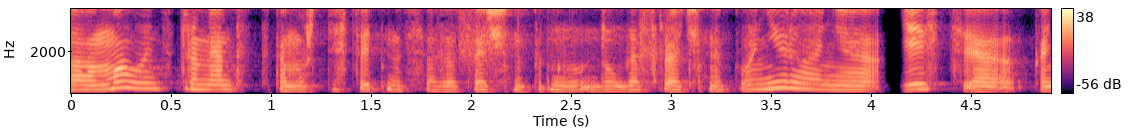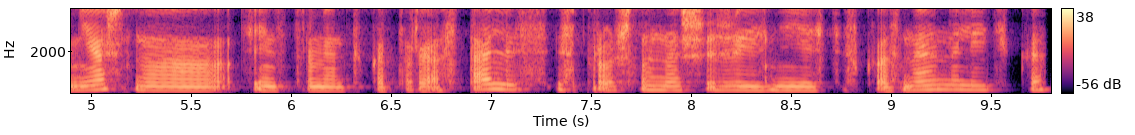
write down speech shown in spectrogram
А, мало инструментов, потому что действительно все заточено под долгосрочное планирование. Есть, э, конечно, те инструменты, которые остались из прошлой нашей жизни, есть и сквозная аналитика,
